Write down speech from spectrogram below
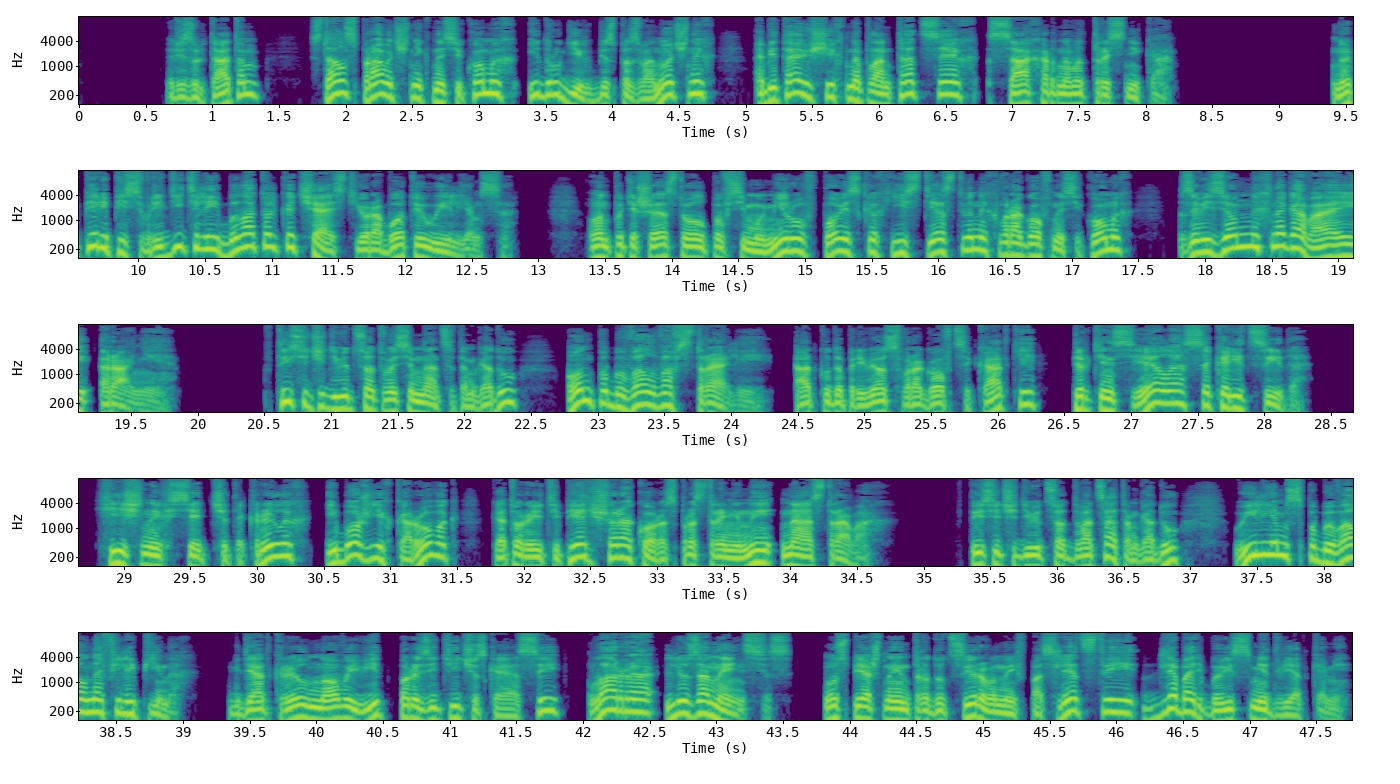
Результатом стал справочник насекомых и других беспозвоночных, обитающих на плантациях сахарного тростника. Но перепись вредителей была только частью работы Уильямса. Он путешествовал по всему миру в поисках естественных врагов насекомых, завезенных на Гавайи ранее. В 1918 году он побывал в Австралии, откуда привез врагов цикадки Перкинсиэла сакарицида, хищных сетчатокрылых и божьих коровок, которые теперь широко распространены на островах. В 1920 году Уильямс побывал на Филиппинах, где открыл новый вид паразитической осы Лара люзаненсис, успешно интродуцированный впоследствии для борьбы с медведками.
